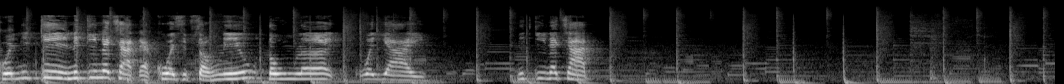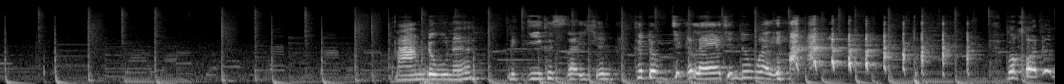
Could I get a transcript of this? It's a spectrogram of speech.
ควยนิกกี้นิกกี้นาชัดอะควยสิบสองนิ้ว ตุงเลยควยใหญ่ นิกกี้นาชัดตามดูนะ นิกกี้คือใส่ฉันขนมช็อกโกแลตฉันด้วยบอกขนม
